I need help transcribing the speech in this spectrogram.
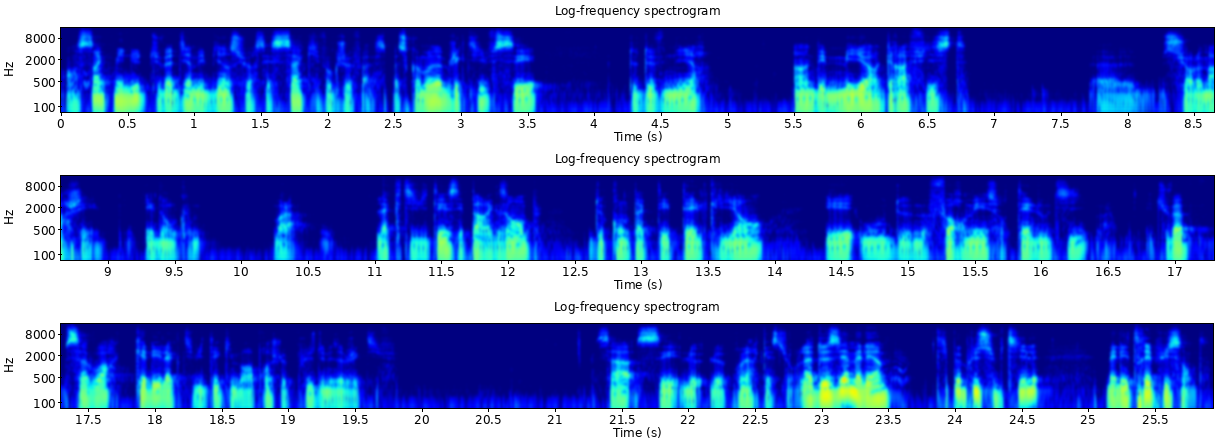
en 5 minutes tu vas te dire mais bien sûr c'est ça qu'il faut que je fasse. Parce que mon objectif c'est de devenir un des meilleurs graphistes euh, sur le marché. Et donc voilà, l'activité, c'est par exemple de contacter tel client et ou de me former sur tel outil. Et tu vas savoir quelle est l'activité qui me rapproche le plus de mes objectifs. Ça, c'est la première question. La deuxième, elle est un petit peu plus subtile, mais elle est très puissante.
